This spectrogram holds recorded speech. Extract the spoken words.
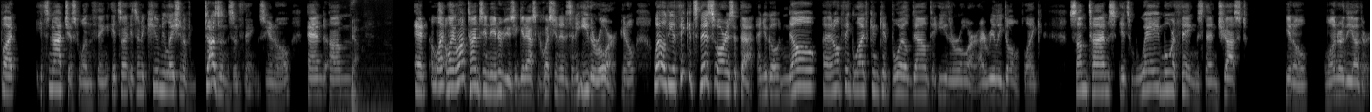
but it's not just one thing. It's a it's an accumulation of dozens of things, you know. And um, Yeah. and like, like a lot of times in interviews, you get asked a question and it's an either or, you know. Well, do you think it's this or is it that? And you go, no, I don't think life can get boiled down to either or. I really don't. Like sometimes it's way more things than just, you know, one or the other.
